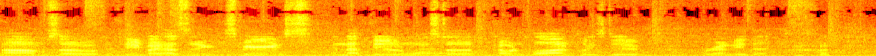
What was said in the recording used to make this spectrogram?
Um, so if anybody has any experience in that field and wants to come and apply, please do. We're to need that.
